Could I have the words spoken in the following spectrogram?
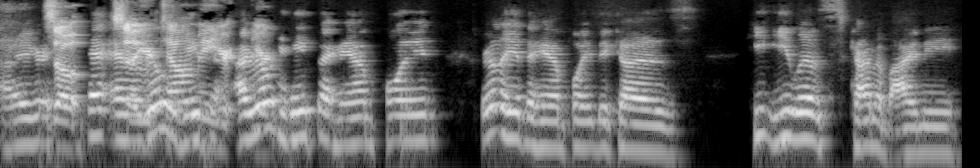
I agree. So, and, and so I you're really telling me the, I really hate the ham point. Really hate the ham point because he, he lives kind of by me.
